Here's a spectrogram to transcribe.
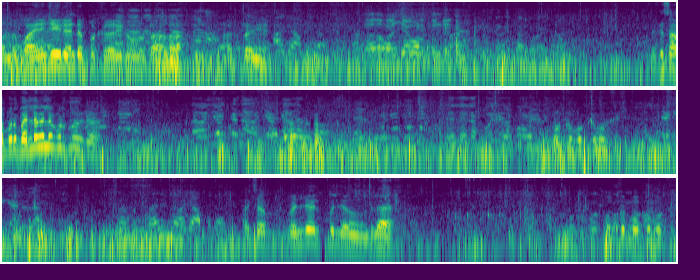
ഒന്ന് പതിനഞ്ച് കിലോന്റെ ഇപ്പൊ കേറിയിട്ടുള്ളൂ കേട്ടോ അതാ അടുത്ത കുളത്തുണ്ട് നിനക്ക് സബർ ബെല്ല ബെല്ല കൊടുത്തു പൊക്ക് പൊക്ക് പൊക്ക്. അച്ഛാ വലിയ അല്ലേ? പൊക്ക് പൊക്ക് പൊക്ക്.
